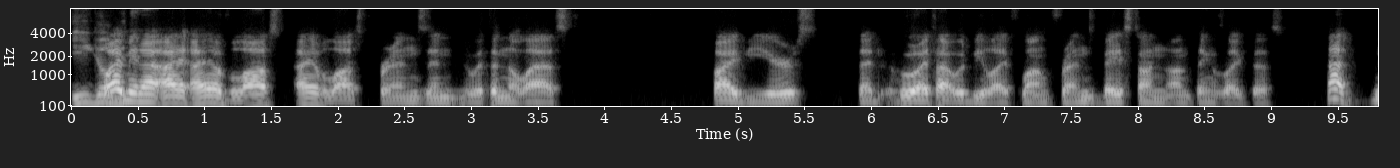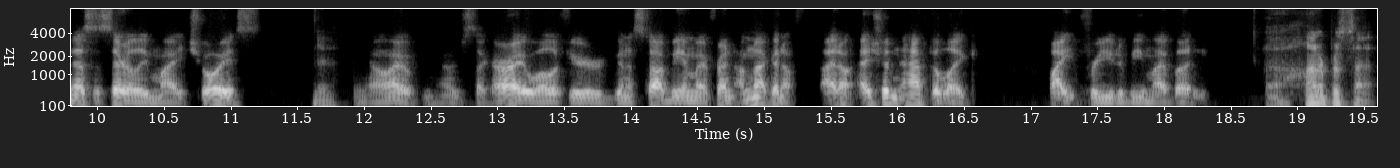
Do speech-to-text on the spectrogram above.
ego. Well, I mean, I I have lost I have lost friends in within the last five years that who I thought would be lifelong friends based on on things like this. Not necessarily my choice. Yeah. You know, I I was just like, all right, well, if you're gonna stop being my friend, I'm not gonna. I don't. I shouldn't have to like fight for you to be my buddy. A hundred percent.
